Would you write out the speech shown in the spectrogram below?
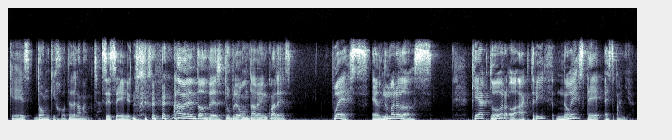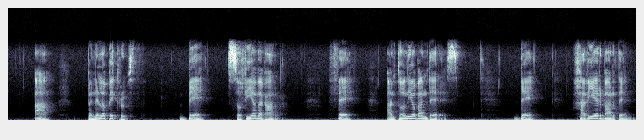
que es Don Quijote de la Mancha. Sí, sí. A ver entonces, tu pregunta, ven, ¿cuál es? pues, el número 2. ¿Qué actor o actriz no es de España? A. Penélope Cruz. B. Sofía Vergara. C. Antonio Banderas. D. Javier Bardem.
